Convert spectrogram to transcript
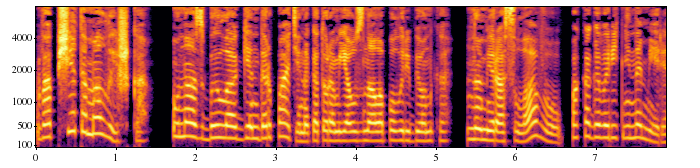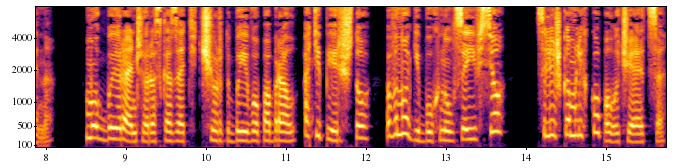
«Вообще-то малышка. У нас было гендер-пати, на котором я узнала пол ребенка, но Мирославу пока говорить не намерена. Мог бы и раньше рассказать, черт бы его побрал. А теперь что? В ноги бухнулся и все? Слишком легко получается.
